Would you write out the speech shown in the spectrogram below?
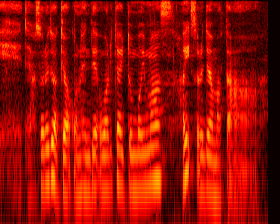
えー、ではそれでは今日はこの辺で終わりたいと思います。はい、それではまた。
